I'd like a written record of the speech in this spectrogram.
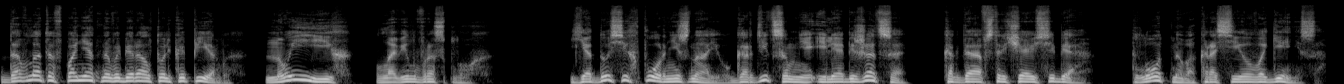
Довлатов, понятно, выбирал только первых, но и их ловил врасплох. Я до сих пор не знаю, гордиться мне или обижаться, когда встречаю себя, плотного, красивого Гениса.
